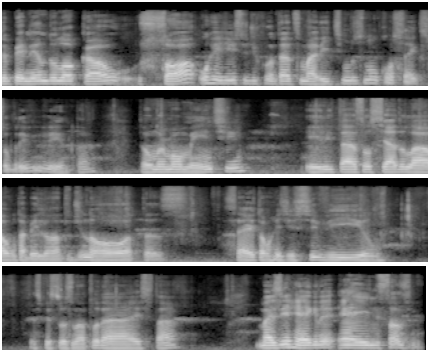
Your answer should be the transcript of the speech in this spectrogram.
dependendo do local, só o registro de contratos marítimos não consegue sobreviver, tá? Então, normalmente, ele está associado lá a um tabelionato de notas, certo? A um registro civil, das pessoas naturais, tá? Mas, em regra, é ele sozinho.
